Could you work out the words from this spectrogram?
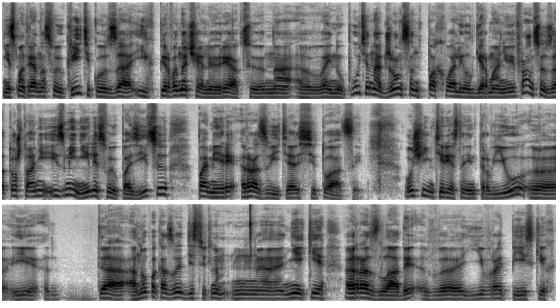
Несмотря на свою критику за их первоначальную реакцию на э, войну Путина, Джонсон похвалил Германию и Францию за то, что они изменили свою позицию по мере развития ситуации. Очень интересное интервью э, и да, оно показывает действительно э, некие разлады в европейских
